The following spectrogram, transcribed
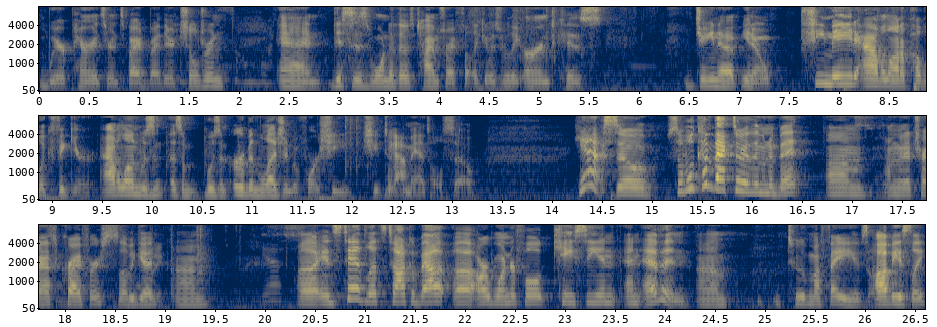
where parents are inspired by their children, and this is one of those times where I felt like it was really earned because Jaina, you know, she made Avalon a public figure. Avalon was an, as a, was an urban legend before she she took Yeah. the mantle. So, yeah. So so we'll come back to them in a bit. Um, I'm gonna try not to cry first, so that'll be good. Um. Uh, instead, let's talk about uh, our wonderful Casey and, and Evan, um, two of my faves. Obviously,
